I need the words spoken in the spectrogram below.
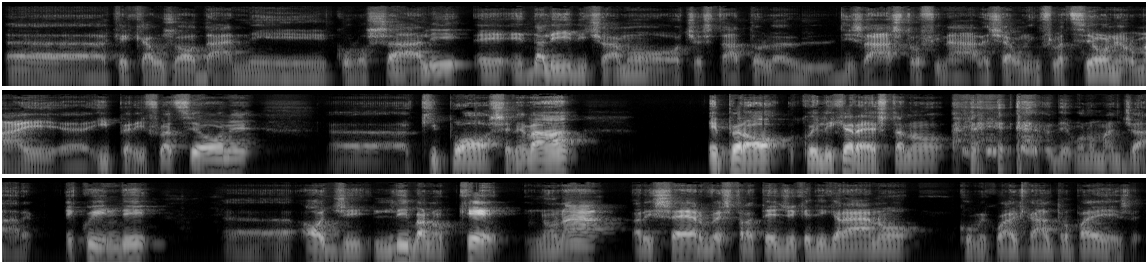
eh, che causò danni colossali e, e, da lì diciamo c'è stato il, il disastro finale, c'è un'inflazione ormai eh, iperinflazione, eh, chi può se ne va, e però quelli che restano devono mangiare e quindi eh, oggi il Libano che non ha riserve strategiche di grano come qualche altro paese,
